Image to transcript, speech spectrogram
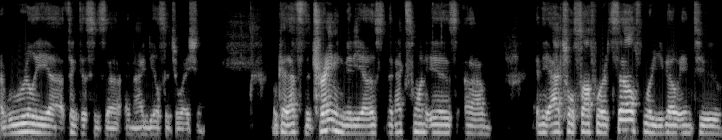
I really uh, think this is uh, an ideal situation. Okay, that's the training videos. The next one is um, the actual software itself, where you go into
